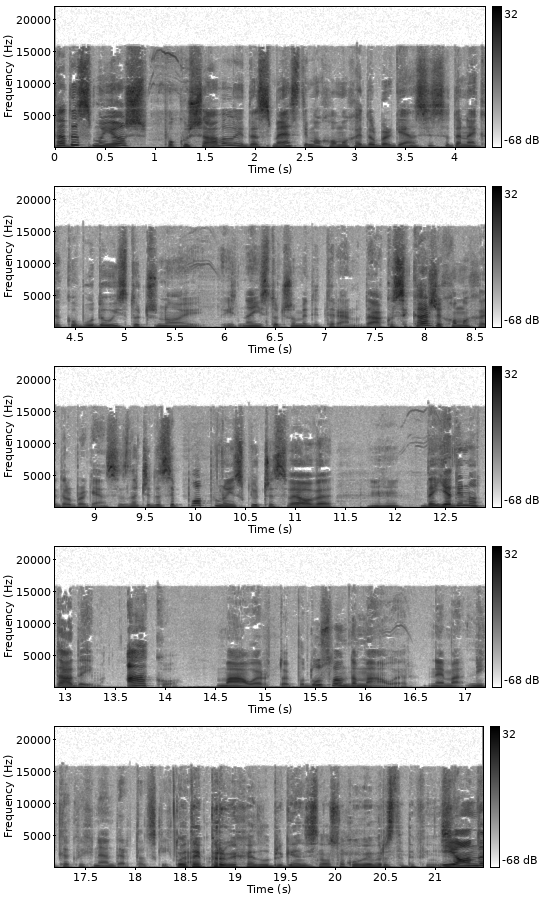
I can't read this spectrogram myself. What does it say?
Tada smo još pokušavali da smestimo Homo heidelbergensisa da nekako bude u istočnoj, na istočnom Mediteranu. Da ako se kaže Homo heidelbergensis, znači da se potpuno isključe sve ove, mm -hmm. da jedino tada ima. Ako Mauer, to je pod uslovom da Mauer nema nikakvih neandertalskih To je taj prvi Heidelbergensis na osnovu koga je vrsta definisana. I onda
